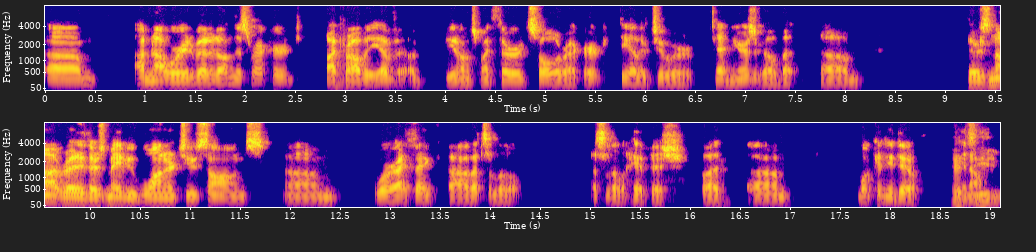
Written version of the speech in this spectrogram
um, I'm not worried about it on this record. I probably have, you know, it's my third solo record. The other two were 10 years ago, but um, there's not really, there's maybe one or two songs um, where I think uh, that's a little, that's a little hippish, but um, what can you do? It's you know?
